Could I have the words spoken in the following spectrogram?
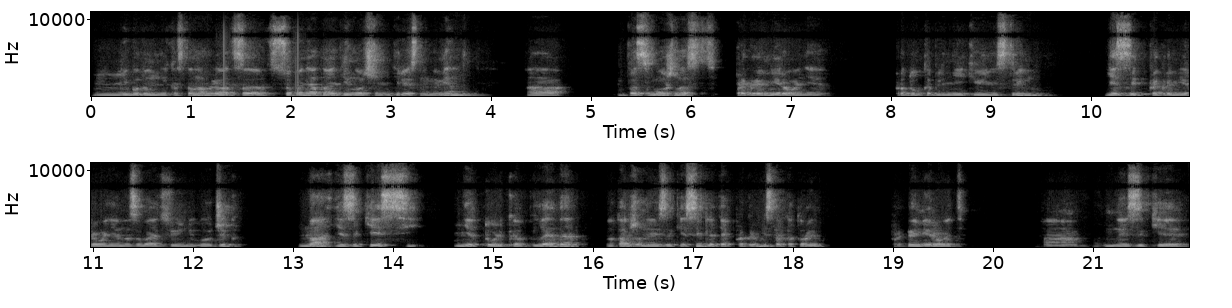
не буду на них останавливаться. Все понятно. Один очень интересный момент. А, возможность программирования продуктов линейки Unistream, язык программирования называется Unilogic, на языке C. Не только в LED, но также на языке C для тех программистов, которые программировать на языке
